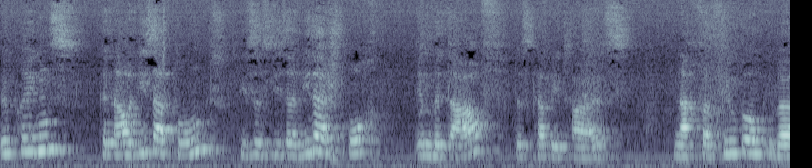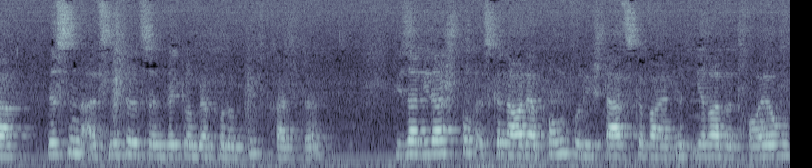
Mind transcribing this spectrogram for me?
Übrigens, genau dieser Punkt, dieses, dieser Widerspruch im Bedarf des Kapitals nach Verfügung über Wissen als Mittel zur Entwicklung der Produktivkräfte, dieser Widerspruch ist genau der Punkt, wo die Staatsgewalt mit ihrer Betreuung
